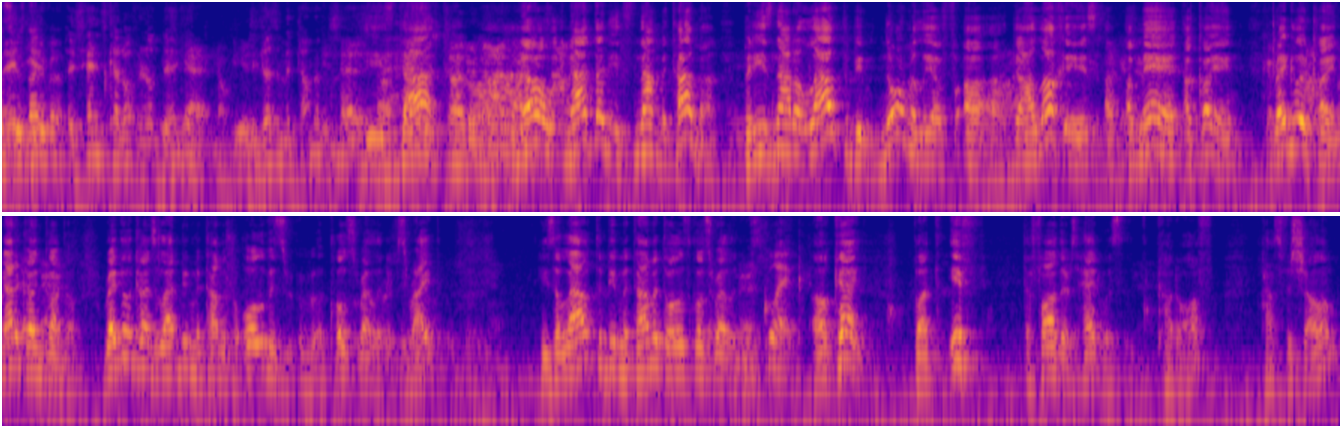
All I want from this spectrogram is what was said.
Nazir is not yet. even. His head is cut off. He's not He's dead yet. dead. No, he is. He doesn't metame. His head is He's cut. died. cut off. No, not that it's not metama, but he's not allowed to be. Normally, a, f- uh, uh, the halacha is a, a man, a kohen, regular kohen, not a kohen gadol. Regular kohen is allowed to be metama to all of his uh, close relatives, right? He's allowed to be metama to all his close relatives. Quick. Okay, but if the father's head was cut off, Has v'shalom.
